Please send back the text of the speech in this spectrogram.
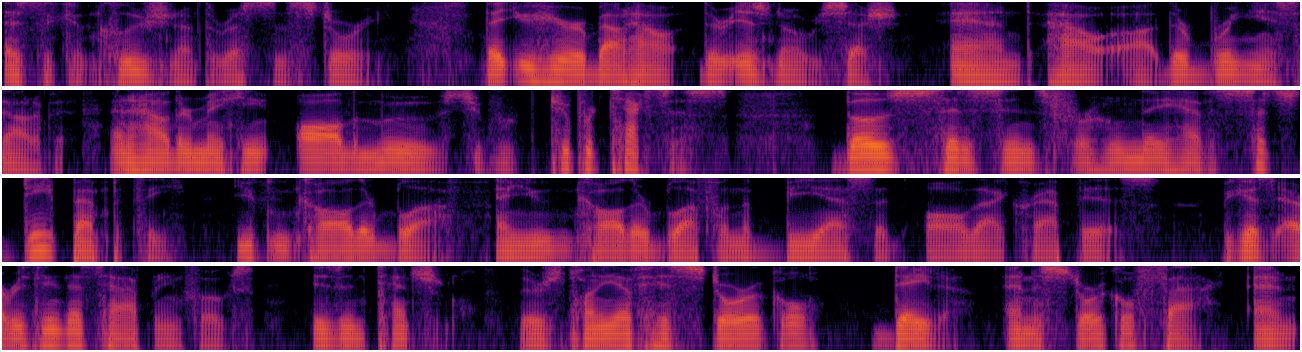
as the conclusion of the rest of the story that you hear about how there is no recession and how uh, they're bringing us out of it and how they're making all the moves to, to protect us. Those citizens for whom they have such deep empathy, you can call their bluff. And you can call their bluff on the BS that all that crap is. Because everything that's happening, folks, is intentional. There's plenty of historical data and historical fact and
